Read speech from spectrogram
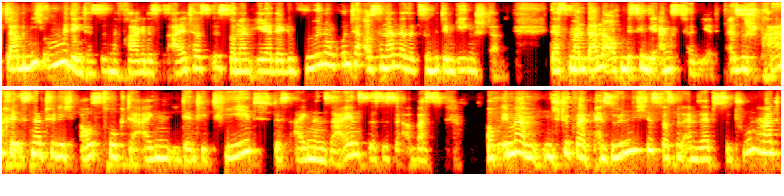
Ich glaube nicht unbedingt, dass es eine Frage des Alters ist, sondern eher der Gewöhnung und der Auseinandersetzung mit dem Gegenstand, dass man dann auch ein bisschen die Angst verliert. Also Sprache ist natürlich Ausdruck der eigenen Identität, des eigenen Seins. Das ist was auch immer ein Stück weit Persönliches, was mit einem selbst zu tun hat.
